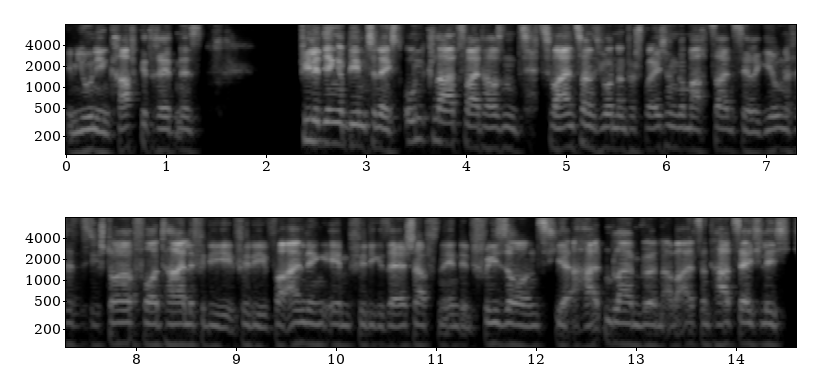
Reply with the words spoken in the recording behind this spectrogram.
im Juni in Kraft getreten ist. Viele Dinge blieben zunächst unklar. 2022 wurden dann Versprechungen gemacht seitens der Regierung, dass jetzt die Steuervorteile für die, für die, vor allen Dingen eben für die Gesellschaften in den Free Zones hier erhalten bleiben würden. Aber als dann tatsächlich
